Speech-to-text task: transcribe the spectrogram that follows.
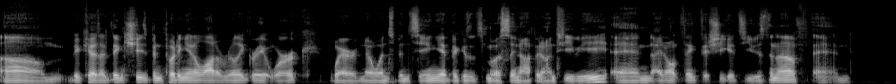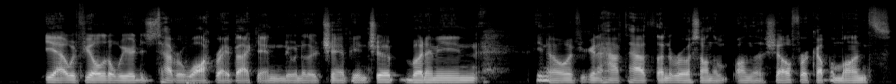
Um, because I think she's been putting in a lot of really great work where no one's been seeing it because it's mostly not been on TV, and I don't think that she gets used enough. And yeah, it would feel a little weird to just have her walk right back in into another championship. But I mean, you know, if you're gonna have to have Thunder Rosa on the on the shelf for a couple months,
